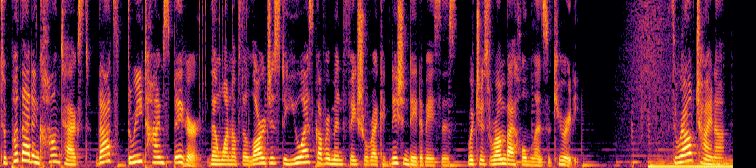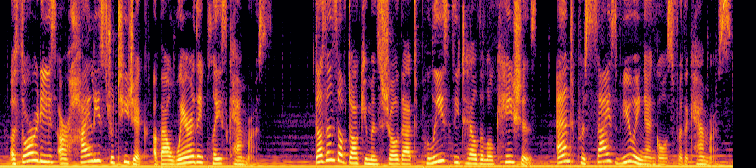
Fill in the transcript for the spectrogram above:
To put that in context, that's three times bigger than one of the largest US government facial recognition databases, which is run by Homeland Security. Throughout China, authorities are highly strategic about where they place cameras. Dozens of documents show that police detail the locations and precise viewing angles for the cameras.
